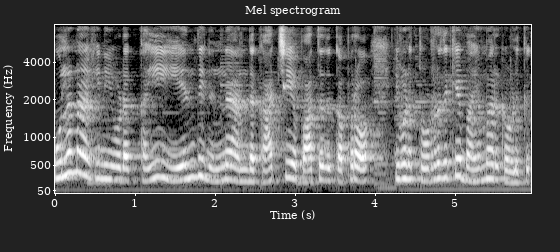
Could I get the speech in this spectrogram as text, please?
குலநாகினியோட கை ஏந்தி நின்று அந்த காட்சியை பார்த்ததுக்கப்புறம் இவனை தொடுறதுக்கே பயமாக இருக்கு அவளுக்கு.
